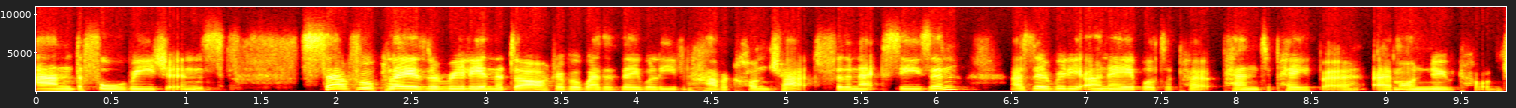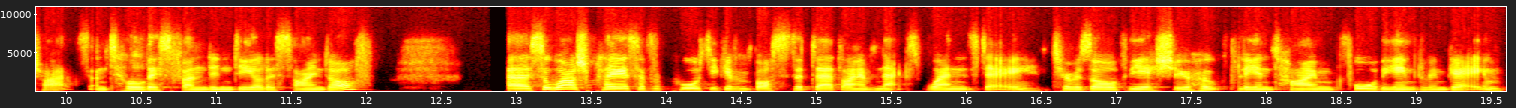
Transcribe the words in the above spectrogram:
and the four regions, several players are really in the dark over whether they will even have a contract for the next season, as they're really unable to put pen to paper um, on new contracts until this funding deal is signed off. Uh, so Welsh players have reportedly given bosses a deadline of next Wednesday to resolve the issue, hopefully in time for the England game.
